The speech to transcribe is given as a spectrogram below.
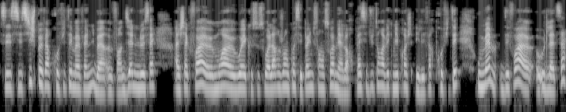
C'est, si je peux faire profiter ma famille, ben, enfin, Diane le sait. À chaque fois, euh, moi, euh, ouais, que ce soit l'argent ou quoi, c'est pas une fin en soi, mais alors passer du temps avec mes proches et les faire profiter. Ou même, des fois, euh, au-delà de ça,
